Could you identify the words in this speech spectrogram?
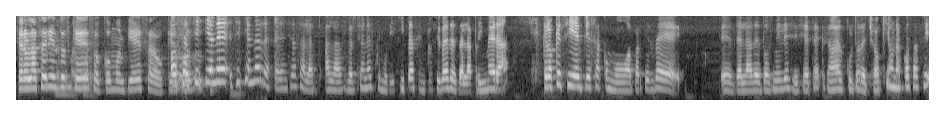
Pero la serie, entonces, ¿qué es? ¿O cómo empieza? ¿O qué? O sea, sí tiene, sí tiene referencias a las, a las versiones como viejitas, inclusive desde la primera. Creo que sí empieza como a partir de eh, de la de 2017, que se llama El culto de Chucky, una cosa así.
